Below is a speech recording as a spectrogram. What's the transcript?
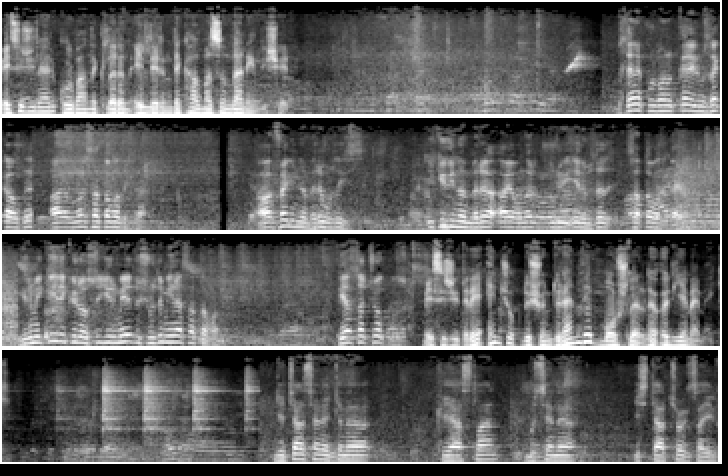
Besiciler kurbanlıkların ellerinde kalmasından endişeli. Bu sene kurbanlıklar elimizde kaldı. Hayvanları satamadık da. Arfa günden beri buradayız. İki günden beri hayvanlar duruyor elimizde satamadık hayvan. 22 idi kilosu 20'ye düşürdüm yine satamadım. Piyasa çok bozuk. Besicileri en çok düşündüren de borçlarını ödeyememek. Geçen senekine kıyaslan bu sene işler çok zayıf.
